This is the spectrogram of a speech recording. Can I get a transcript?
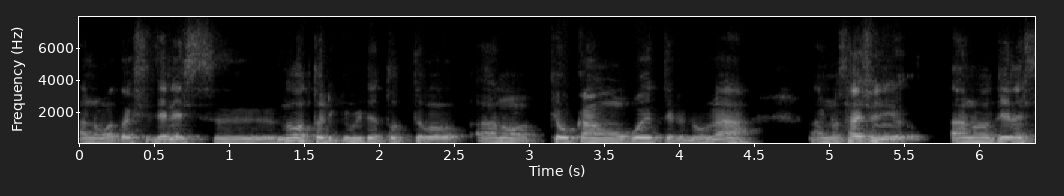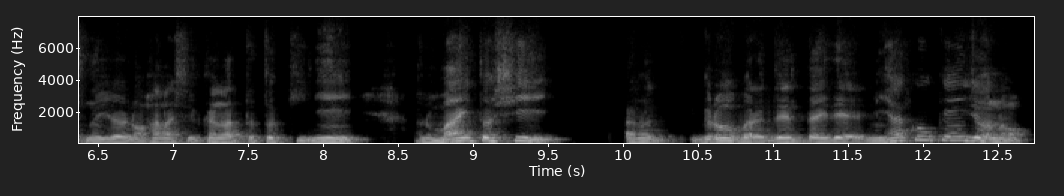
あの私、ジェネシスの取り組みでとってもあの共感を覚えているのが、あの最初にあのジェネシスのいろいろお話伺ったときに、あの毎年あのグローバル全体で200億円以上の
